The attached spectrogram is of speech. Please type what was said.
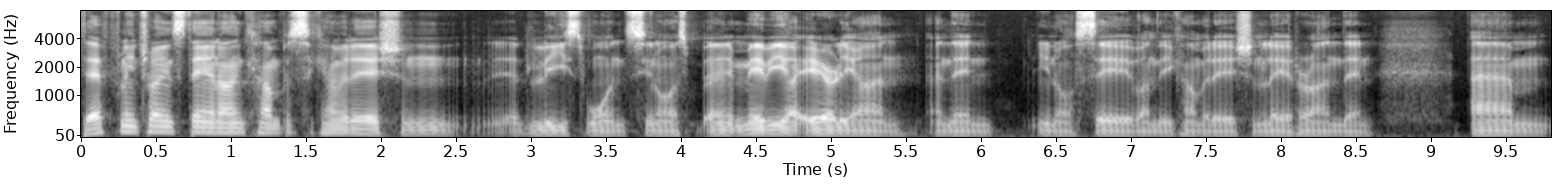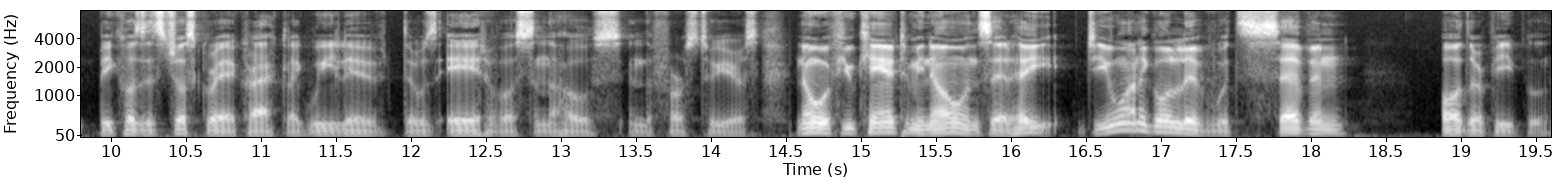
definitely try and stay in on campus accommodation at least once. You know, uh, maybe early on, and then you know save on the accommodation later on. Then, um, because it's just great crack. Like we lived, there was eight of us in the house in the first two years. No, if you came to me now and said, "Hey, do you want to go live with seven other people?"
